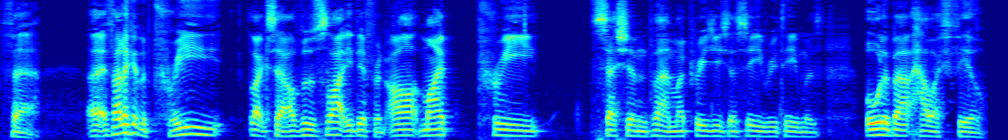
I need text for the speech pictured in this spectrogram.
Fair. Uh, if I look at the pre, like I said, I was slightly different. Our, my pre session plan, my pre GCSE routine was all about how I feel.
